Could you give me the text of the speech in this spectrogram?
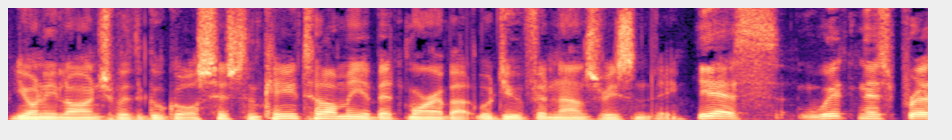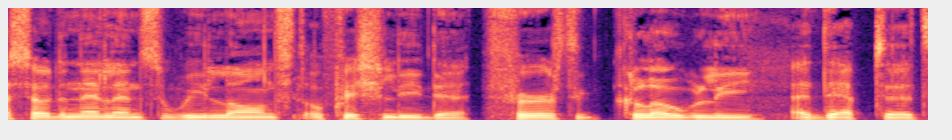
You only launched with Google Assistant. Can you tell me a bit more about what you've announced recently? Yes, with Nespresso the Netherlands, we launched officially the first globally adapted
